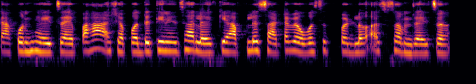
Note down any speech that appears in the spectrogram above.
टाकून घ्यायचं आहे पहा अशा पद्धतीने झालं की आपलं साठं व्यवस्थित पडलं असं समजायचं.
